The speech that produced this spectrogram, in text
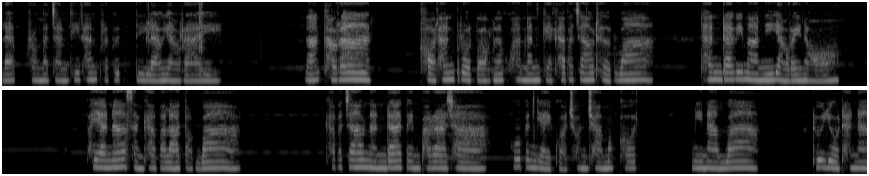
และพรหมจรรย์ที่ท่านประพฤติดีแล้วอย่างไร นักขราช ขอท่านโปรดบอกเนื้อความนั้นแก่ข้าพเจ้าเถิดว่า ท่านได้วิมานนี้อย่างไรหนอ พญานาคสังคาปาลาตอบว่า ข้าพเจ้านั้นได้เป็นพระราชา ผู้เป็นใหญ่กว่าชนชาวมคต มีนามว่า ทุโยธนะ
